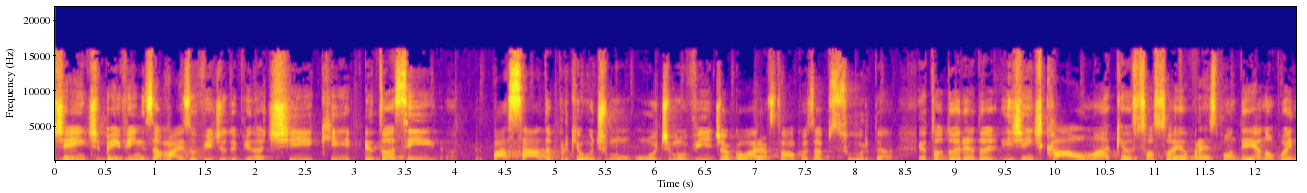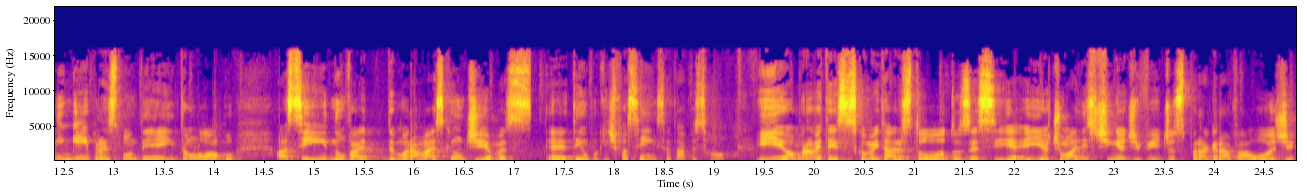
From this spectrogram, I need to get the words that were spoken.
gente, bem-vindos a mais um vídeo do Hipnotique. Eu tô assim passada porque o último, o último vídeo agora está uma coisa absurda. Eu tô adorando. E gente, calma, que eu só sou eu para responder, eu não ponho ninguém para responder, então logo assim, não vai demorar mais que um dia, mas é, tenha um pouquinho de paciência, tá, pessoal? E eu aproveitei esses comentários todos, esse, e eu tinha uma listinha de vídeos para gravar hoje,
